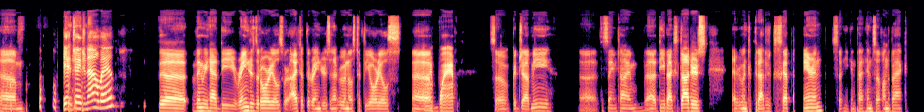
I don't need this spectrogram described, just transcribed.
Um. Can't change now, man. The then we had the Rangers at Orioles, where I took the Rangers and everyone else took the Orioles. Uh, Whap. So good job, me. Uh, at the same time, uh, D-backs at Dodgers. Everyone took the Dodgers except Ahron, so he can pat himself on the back.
